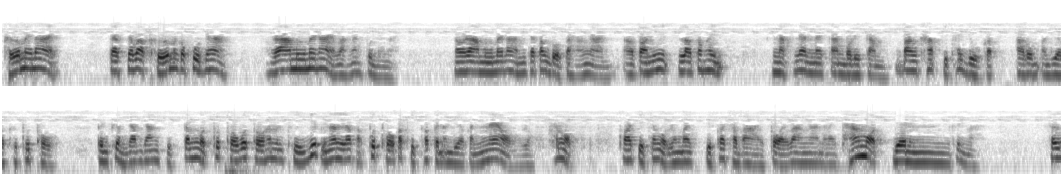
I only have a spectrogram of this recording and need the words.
เผลอไม่ได้ แต่จะว่าเผลอมันก็พูดยากรามือไม่ได้ว่างั้นพูดยังไงเรารามือไม่ได้มันจะต้องโดดไปหางาน เอาตอนนี้เราต้องให้ หนักแน่นในการบริกรรมบังคับจิตให้อยู่กับอารมณ์อันเดียวคือพุทโธ เป็นเครื่องยับยั้งจิตกำหนดพุทโธพุทโธให้มันถี่ยิบอยู่นั่นแล้วกับพุทโธกับจิตเขาเป็นอันเดียวกันแน่วลงสงบพอจิตสงบลงมาจิตก็สบาย ปล่อยวางงานอะไร ทั้งหมดเย็นขึ้นมา ซึ่ง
